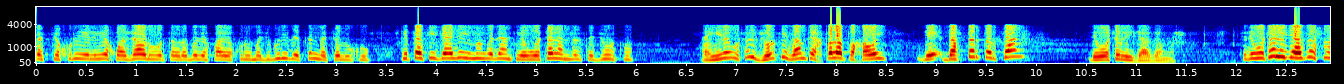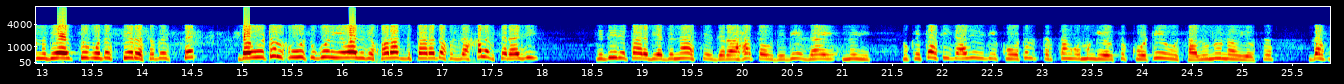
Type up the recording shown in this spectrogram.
بس چې خورو یې له یې خوا ژاړو ورته له بلې خوا یې خورو مجبوري ده څنګه چل وکړو که تاسو اجازه یې موږ به ځان ته یو هوټل هم دلته جوړ کړو صحیح ده هوټل جوړ کړئ ځان ته یې خپله پخوئ د دفتر تر څنګ د هوټل اجازه مو چې د هوټل اجازه شو نو بیا څو موده تېره شوه چې صاحب دا هوټل خو اوس ګوري یوازې د خوراک لپاره ده خو دا خلک چې راځي د دوی لپاره بیا د ناستې د راحت او د دې ځای نه وي نو که تاسو اجازه وي د هوټل تر څنګ به موږ یو څه کوټې او سالونونه او یو څه داسې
